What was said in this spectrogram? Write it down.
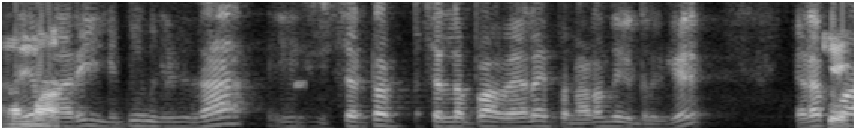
அதே. மாதிரி இது இதுதான் செட்டப் செல்லப்பா வேலை இப்ப நடந்துகிட்டு இருக்கு. எடப்பா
